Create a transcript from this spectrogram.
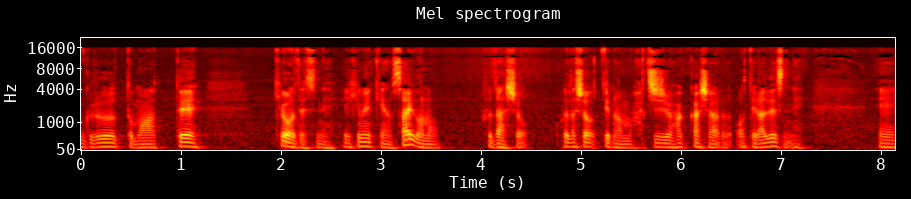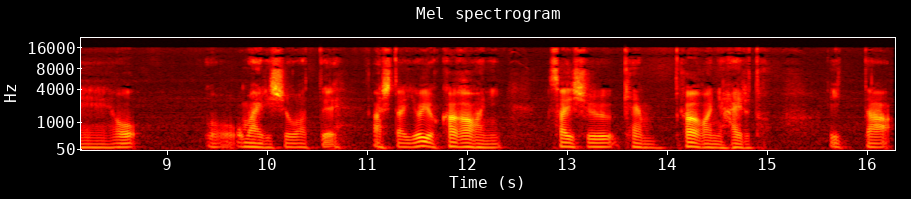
ぐるっと回って今日ですね愛媛県最後の札所札所っていうのはもう88箇所あるお寺ですね、えーをおお参りし終わって明日いよいよ香川に最終県香川に入るといった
